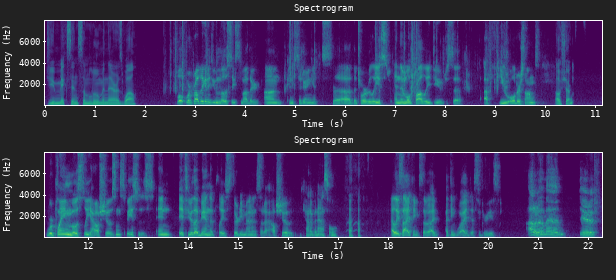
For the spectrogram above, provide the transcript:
Do you mix in some Loom in there as well? Well, we're probably going to do mostly Smother, um, considering it's the uh, the tour release, and then we'll probably do just a, a few older songs. Oh, sure. We're playing mostly house shows and spaces, and if you're that band that plays 30 minutes at a house show, you're kind of an asshole. at least I think so. I, I think Wyatt disagrees. I don't know, man, dude. If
